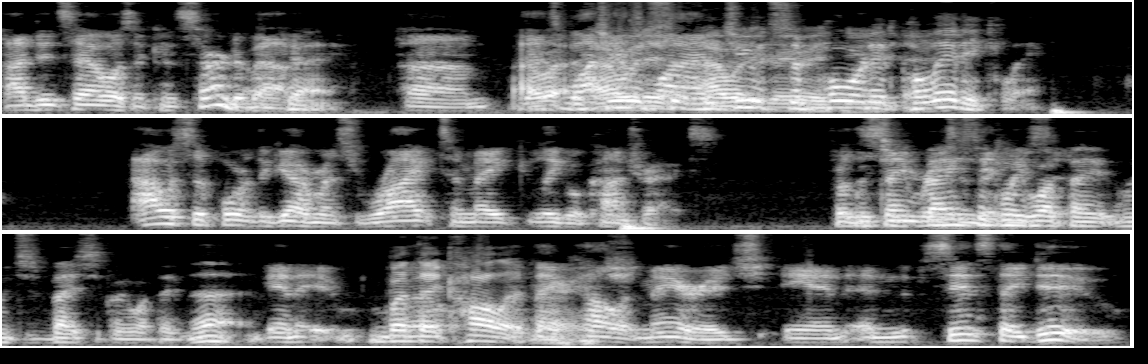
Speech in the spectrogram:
I didn't say I wasn't concerned about Okay. it. Um, that's would- why, But I you would, that's would- why but you would would agree with support you, it politically. I would support the government's right to make legal contracts for the which same reason. basically what they which is basically what they've done. and it, But they call it but they call marriage. it marriage, and and since they do,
